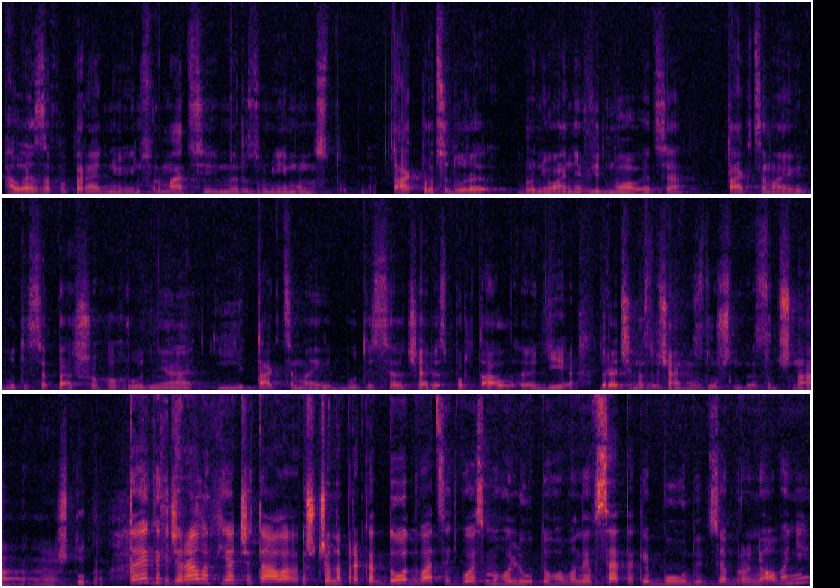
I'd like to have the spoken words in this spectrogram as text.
Але за попередньою інформацією ми розуміємо наступне: так, процедура бронювання відновиться. Так, це має відбутися 1 грудня, і так це має відбутися через портал е, Дія. До речі, надзвичайно зруч- зручна е, штука. В деяких джерелах я читала, що, наприклад, до 28 лютого вони все-таки будуть заброньовані,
